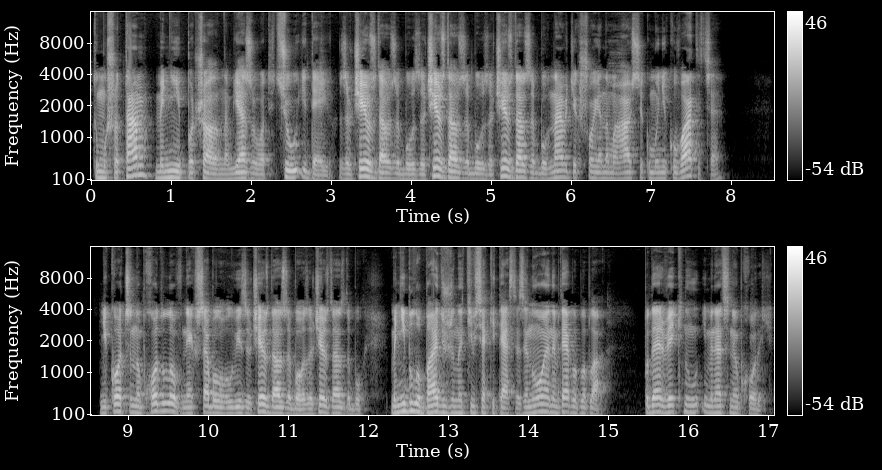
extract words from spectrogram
Тому що там мені почали нав'язувати цю ідею. Завчив, здав, забув, завчив, здав, забув, завчив, здав, забув. Навіть якщо я намагався комунікувати це, нікого це не обходило, в них все було в голові завчив, здав, забув, завчив, здав, забув. Мені було байдуже на ті всякі тести. ЗНО, НМТ, бла бла бла. Подар викинув і мене це не обходить.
